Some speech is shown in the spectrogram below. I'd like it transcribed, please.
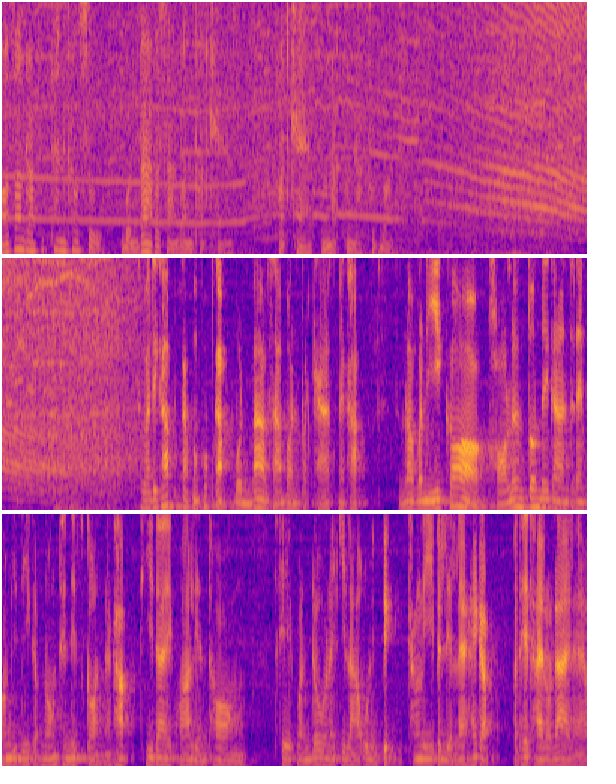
ขอต้อนรับทุกท่านเข้าสู่บนบ้าภาษาบอลพอดแคสต์พอดแคสต์สำหรับคนรักฟุตบอล สวัสดีครับ กลับมาพบกับบนบ้าภาษาบอลพอดแคสต์นะครับสำหรับวันนี้ก็ขอเริ่มต้นด้วยการแสดงความยินดีกับน้องเทนนิสก่อนนะครับ ที่ได้คว้าเหรียญทองเทควันโดในกีฬาโอลิมปิก ครั้งนี้เป็นเหรียญแรกให้กับประเทศไทยเราได้แล้ว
